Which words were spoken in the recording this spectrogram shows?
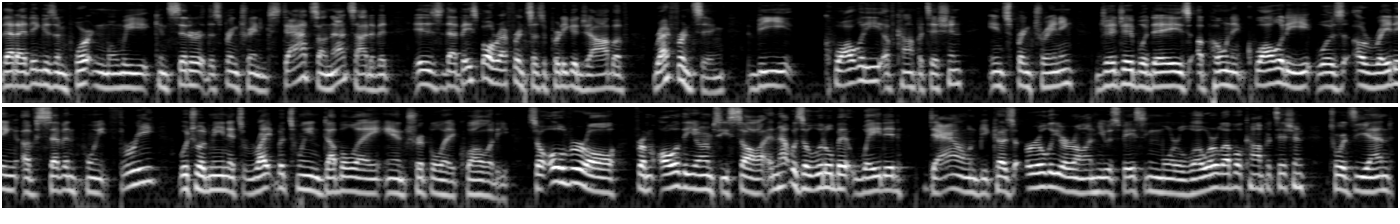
that I think is important when we consider the spring training stats on that side of it is that Baseball Reference does a pretty good job of referencing the quality of competition in spring training. JJ Bleday's opponent quality was a rating of 7.3, which would mean it's right between Double AA and AAA quality. So overall, from all of the arms he saw, and that was a little bit weighted down because earlier on he was facing more lower level competition towards the end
